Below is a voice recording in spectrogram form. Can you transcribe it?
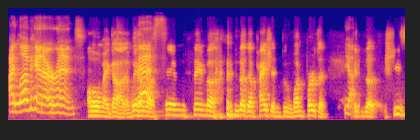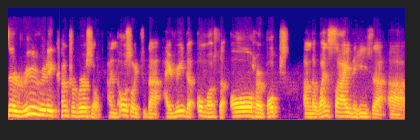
I love Hannah Arendt. Oh my God, we yes. have a same same uh, the, the passion to one person. Yeah, it's the she's a really really controversial, and also it's the I read almost all her books. On the one side, he's uh, uh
